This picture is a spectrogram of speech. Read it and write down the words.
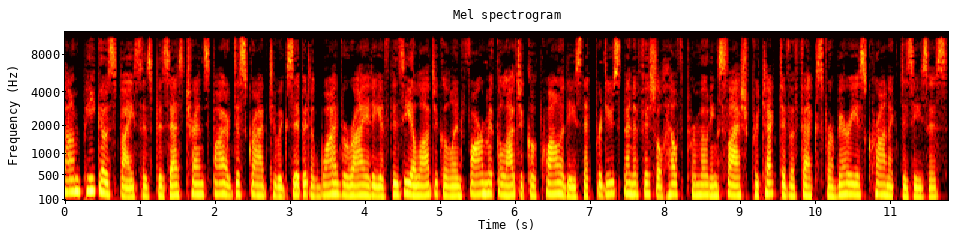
Tom Pico spices possess transpired described to exhibit a wide variety of physiological and pharmacological qualities that produce beneficial health promoting slash protective effects for various chronic diseases.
